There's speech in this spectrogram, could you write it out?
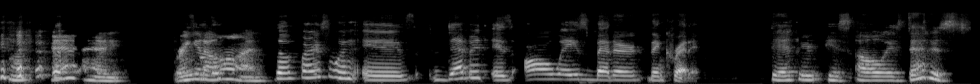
okay. Bring it So- on. The first one is debit is always better than credit. Debit is always, that is,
